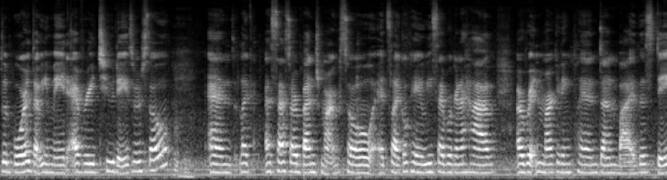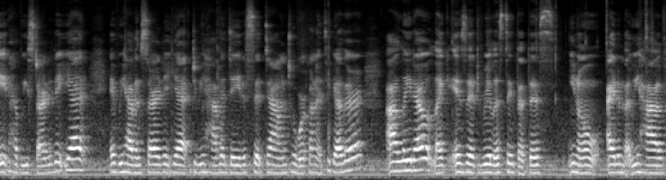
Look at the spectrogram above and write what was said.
the board that we made every two days or so mm-hmm. And like assess our benchmark. So it's like okay we said we're gonna have a written marketing plan done by this date. Have we started it yet? If we haven't started it yet do we have a day to sit down to work on it together uh, laid out? Like is it realistic that this you know item that we have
